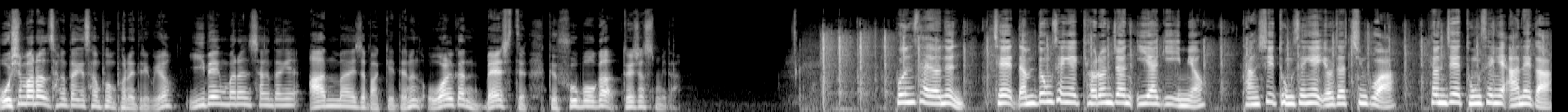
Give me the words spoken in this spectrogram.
50만 원 상당의 상품 보내드리고요. 200만 원 상당의 안마의자 받게 되는 5월간 베스트 그 후보가 되셨습니다. 본 사연은 제 남동생의 결혼 전 이야기이며 당시 동생의 여자친구와 현재 동생의 아내가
